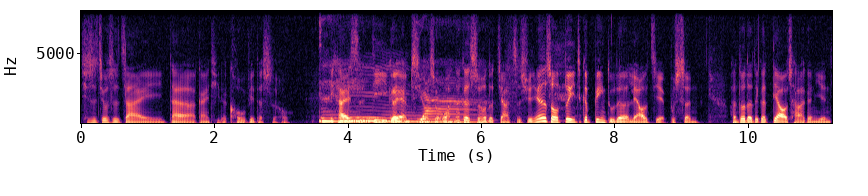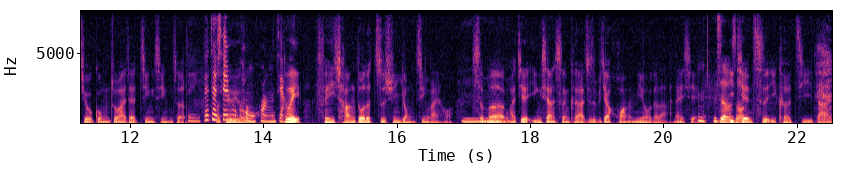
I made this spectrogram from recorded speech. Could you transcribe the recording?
其实就是在大家刚才提的 COVID 的时候，一开始第一个 MCO 说哇，那个时候的假资讯，因为那时候对这个病毒的了解不深。很多的这个调查跟研究工作还在进行着，对大家陷入恐慌这样，对非常多的资讯涌进来哈，什么我还记得印象深刻啊，就是比较荒谬的啦，那些一天吃一颗鸡蛋，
